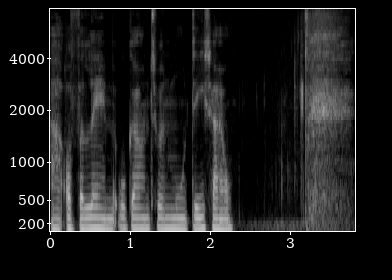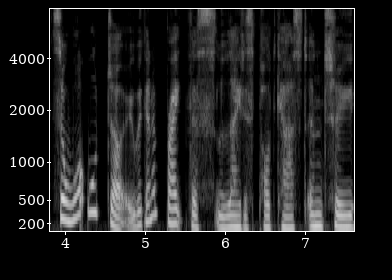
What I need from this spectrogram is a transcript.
uh, of the lamb that we'll go into in more detail. So, what we'll do, we're going to break this latest podcast into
